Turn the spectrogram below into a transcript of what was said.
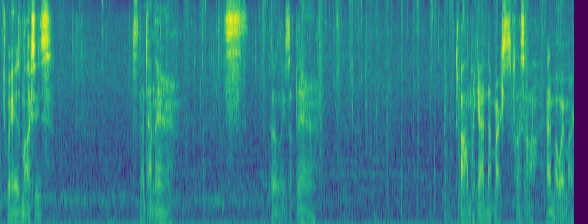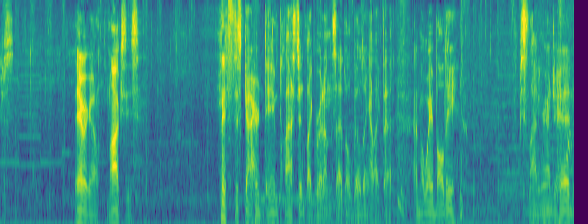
Which way is Moxxi's? It's not down there. I don't think it's up there. Oh my god, not Marcus. Plus, oh, out of my way, Marcus. There we go. Moxxi's. It's just got her name plastered like right on the side of the whole building. I like that. Out of my way, Baldy. Sliding around your head.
